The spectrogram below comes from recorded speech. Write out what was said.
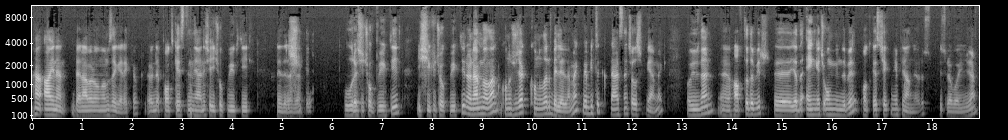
Ha aynen beraber olmamıza gerek yok. Öyle podcast'in yani şeyi çok büyük değil. Nedir adı? Uğraşı çok büyük değil. İş yükü çok büyük değil. Önemli olan konuşacak konuları belirlemek ve bir tık dersine çalışıp gelmek. O yüzden e, haftada bir e, ya da en geç 10 günde bir podcast çekmeyi planlıyoruz bir süre boyunca.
